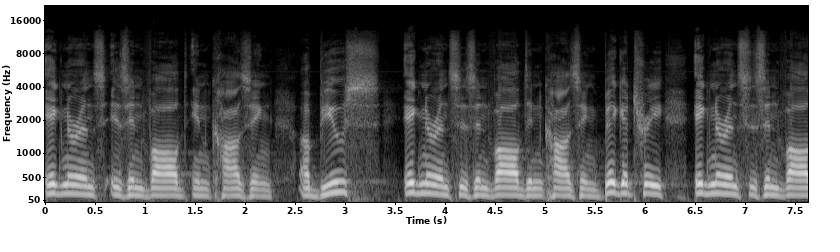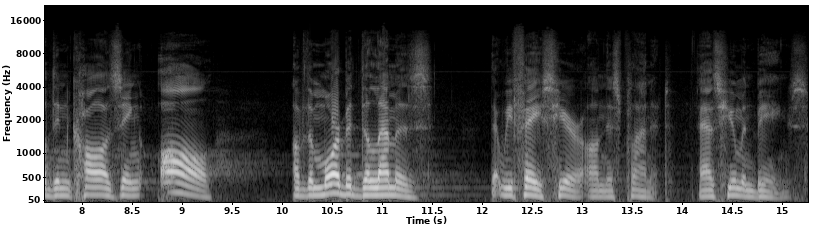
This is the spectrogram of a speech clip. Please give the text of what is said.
ignorance is involved in causing abuse. Ignorance is involved in causing bigotry. Ignorance is involved in causing all of the morbid dilemmas that we face here on this planet as human beings.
